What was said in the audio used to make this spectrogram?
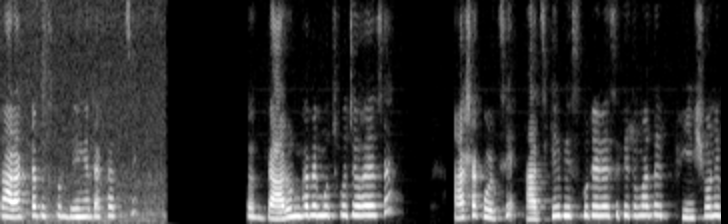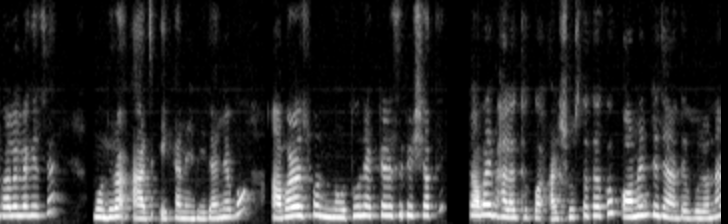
তো আর একটা বিস্কুট ভেঙে দেখাচ্ছি। তো দারুণভাবে মুচমুচে হয়েছে। আশা করছি আজকের বিস্কুটের রেসিপি তোমাদের ভীষণই ভালো লেগেছে। বন্ধুরা, আজ এখানে বিদায় নেব। আবার আসব নতুন একটা রেসিপির সাথে। সবাই ভালো থেকো আর সুস্থ থেকো। কমেন্টে জানাতে ভুলো না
